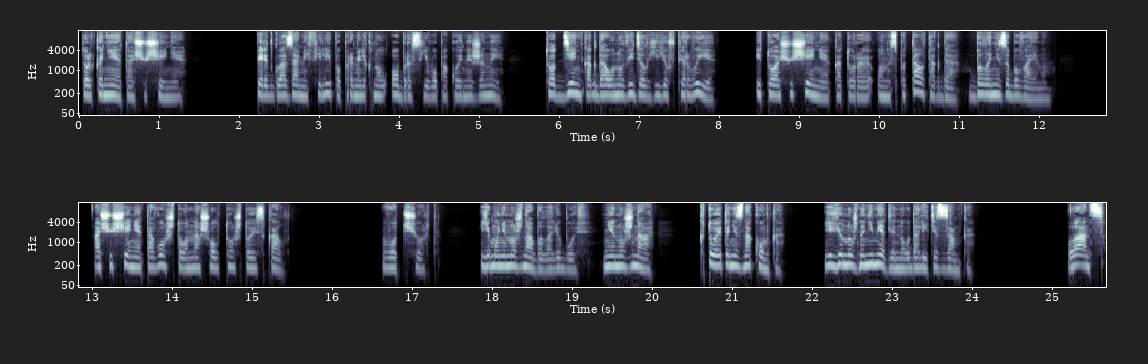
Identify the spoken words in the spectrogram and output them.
только не это ощущение. Перед глазами Филиппа промелькнул образ его покойной жены. Тот день, когда он увидел ее впервые, и то ощущение, которое он испытал тогда, было незабываемым. Ощущение того, что он нашел то, что искал. Вот чёрт. Ему не нужна была любовь. Не нужна. Кто эта незнакомка? Ее нужно немедленно удалить из замка. «Ланс!»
